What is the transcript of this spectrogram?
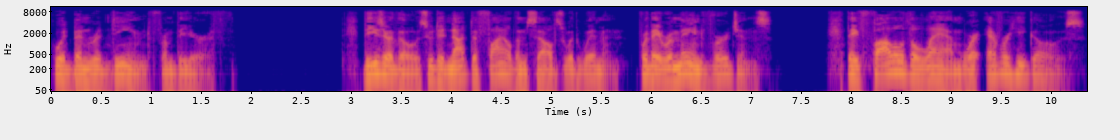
who had been redeemed from the earth. These are those who did not defile themselves with women for they remained virgins. They follow the lamb wherever he goes.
